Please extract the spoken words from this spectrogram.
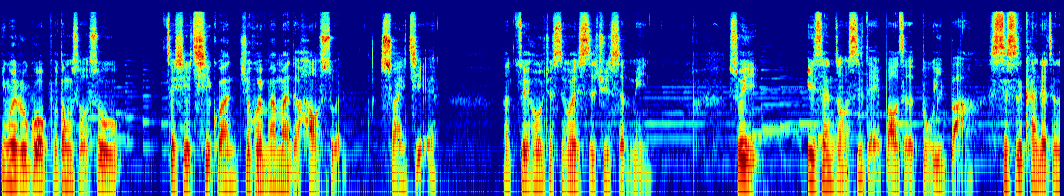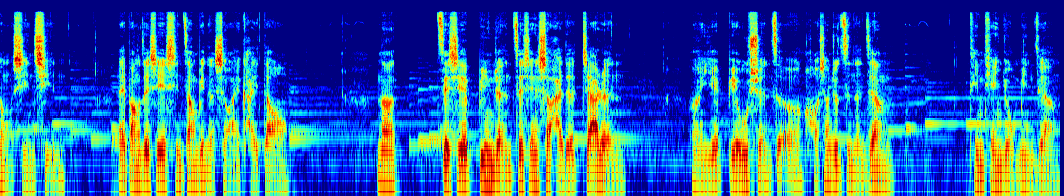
因为如果不动手术，这些器官就会慢慢的耗损、衰竭，那最后就是会失去生命。所以医生总是得抱着赌一把、试试看的这种心情，来帮这些心脏病的小孩开刀。那这些病人、这些小孩的家人，嗯，也别无选择，好像就只能这样听天由命这样。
